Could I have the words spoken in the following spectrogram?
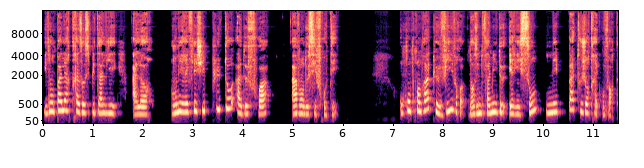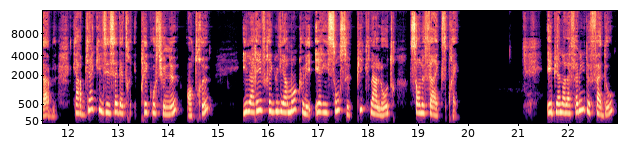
Ils n'ont pas l'air très hospitaliers, alors on y réfléchit plutôt à deux fois avant de s'y frotter. On comprendra que vivre dans une famille de hérissons n'est pas toujours très confortable, car bien qu'ils essaient d'être précautionneux entre eux, il arrive régulièrement que les hérissons se piquent l'un l'autre sans le faire exprès. Eh bien, dans la famille de Fado,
